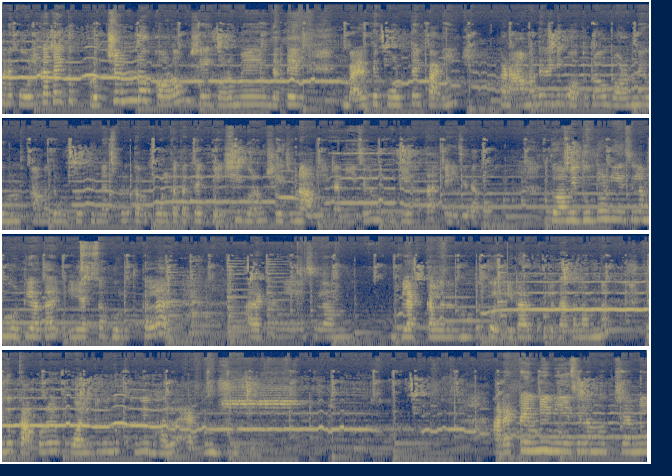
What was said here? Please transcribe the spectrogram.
মানে কলকাতায় তো প্রচণ্ড গরম, সেই গরমে যাতে বাইরেতে পড়তে পারি। কারণ আমাদের এদিকে অতটাও গরমে আমাদের উত্তর দিনাজপুরে, তবে কলকাতাতে বেশি গরম, সেই জন্য আমি এটা নিয়েছিলাম ঘটি হাতা এই যে দেখো, তো আমি দুটো নিয়েছিলাম ঘটি হাতা এই একটা হলুদ কালার, আর একটা নিয়েছিলাম ব্ল্যাক কালারের মতো, তো এটা আর খুলে দেখালাম না। কিন্তু কাপড়ের কোয়ালিটি কিন্তু খুবই ভালো, একদম সুতি। আর একটা এমনি নিয়েছিলাম হচ্ছে আমি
